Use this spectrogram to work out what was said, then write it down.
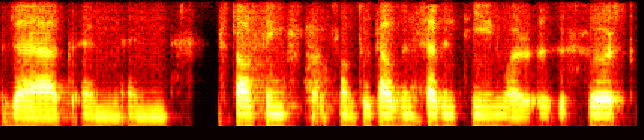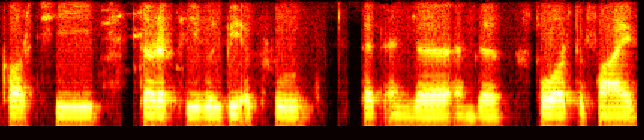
that in, in starting from 2017, where the first CAR T therapy will be approved, that in the in the four to five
